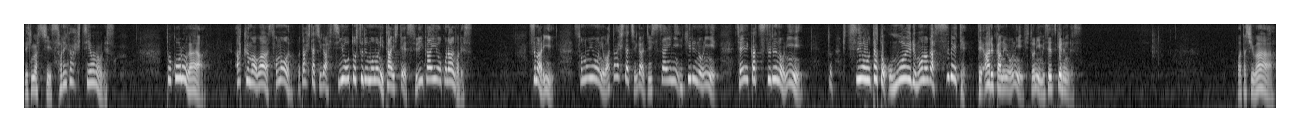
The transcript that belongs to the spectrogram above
できますしそれが必要なのです。ところが悪魔はその私たちが必要とするものに対してすり替えを行うのです。つまりそのように私たちが実際に生きるのに生活するのに必要だと思えるものが全てであるかのように人に見せつけるんです。私は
